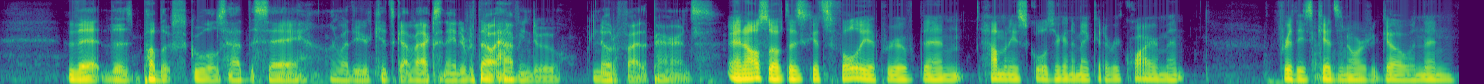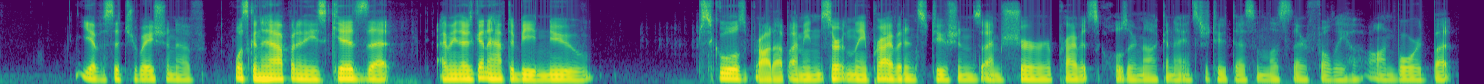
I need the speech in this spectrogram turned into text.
that the public schools had the say on whether your kids got vaccinated without having to notify the parents. And also, if this gets fully approved, then how many schools are going to make it a requirement for these kids in order to go? And then you have a situation of what's going to happen to these kids that, I mean, there's going to have to be new schools brought up. I mean, certainly private institutions, I'm sure private schools are not going to institute this unless they're fully on board. But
